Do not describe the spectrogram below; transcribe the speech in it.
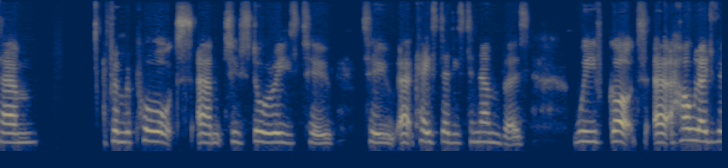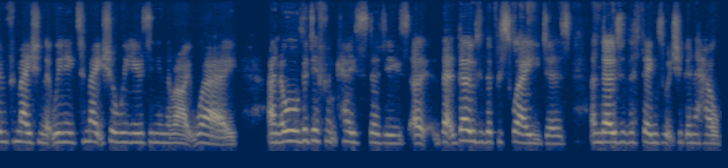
um, from reports um, to stories to to uh, case studies to numbers. We've got a whole load of information that we need to make sure we're using in the right way. And all the different case studies uh, that those are the persuaders and those are the things which are going to help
